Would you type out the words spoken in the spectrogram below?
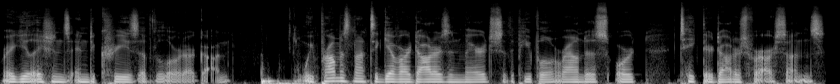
regulations, and decrees of the Lord our God. We promise not to give our daughters in marriage to the people around us or take their daughters for our sons.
